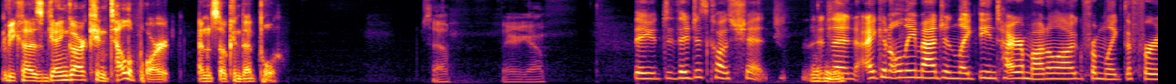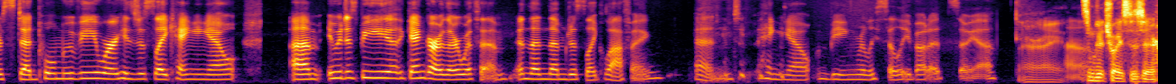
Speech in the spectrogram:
because Gengar can teleport, and so can Deadpool. so there you go. they they just cause shit Mhm. and then i can only imagine like the entire monologue from like the first deadpool movie where he's just like hanging out um it would just be uh, gengar there with him and then them just like laughing and hanging out and being really silly about it so yeah All right. um, Some good choices here.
